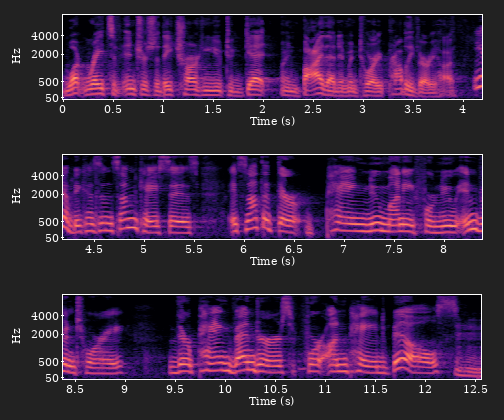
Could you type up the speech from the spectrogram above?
What rates of interest are they charging you to get and buy that inventory? Probably very high. Yeah, because in some cases, it's not that they're paying new money for new inventory. They're paying vendors for unpaid bills. Mm-hmm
